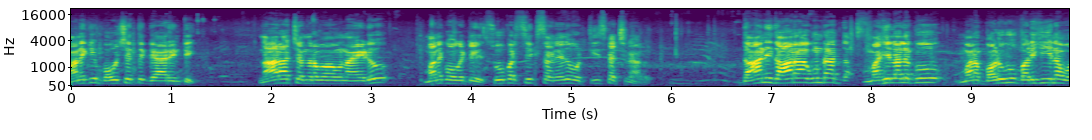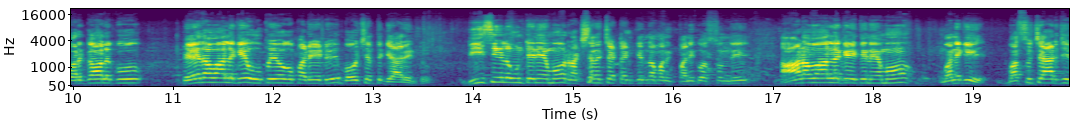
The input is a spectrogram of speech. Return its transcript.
మనకి భవిష్యత్తు గ్యారంటీ. నారా చంద్రబాబు నాయుడు మనకు ఒకటి సూపర్ సిక్స్ అనేది ఒకటి తీసుకొచ్చినాడు. దాని దారాగుండా మహిళలకు మన బడుగు బడిహీన వర్గాలకు పేదవాళ్ళకే ఉపయోగపడేటివి భవిష్యత్తు గ్యారెంటీ. బీసీలు ఉంటేనేమో రక్షణ చట్టం కింద మనకి పనికి వస్తుంది ఆడవాళ్ళకైతేనేమో మనకి బస్సు ఛార్జీ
